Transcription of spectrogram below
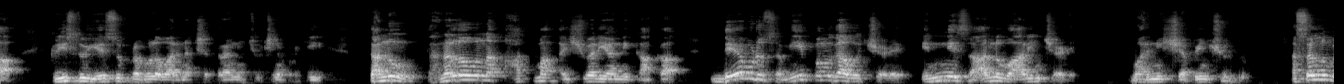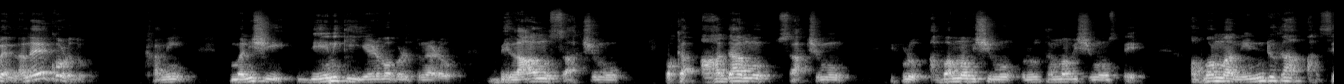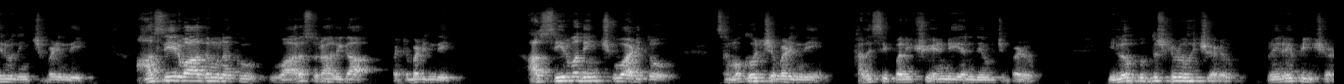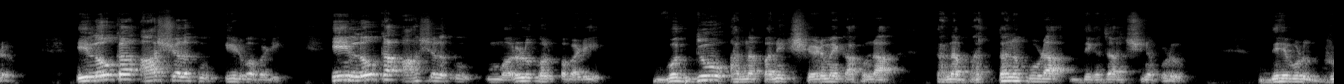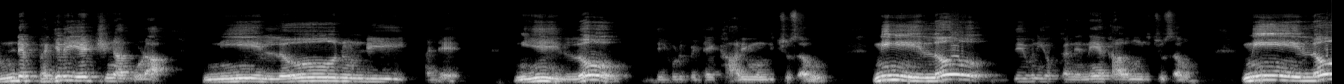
క్రీస్తు యేసు ప్రభుల వారి నక్షత్రాన్ని చూచినప్పటికీ తను తనలో ఉన్న ఆత్మ ఐశ్వర్యాన్ని కాక దేవుడు సమీపముగా వచ్చాడే. ఎన్నిసార్లు వారించాడే. వారిని శపించుద్దు. అసలు నువ్వు కానీ మనిషి దేనికి ఏడవబడుతున్నాడో? బిలాము సాక్ష్యము ఒక ఆదాము సాక్ష్యము ఇప్పుడు అవ్వమ్మ విషయము రూతమ్మ విషయము వస్తే అవ్వమ్మ నిండుగా ఆశీర్వదించబడింది. ఆశీర్వాదమునకు వారసురాలిగా పెట్టబడింది. ఆశీర్వదించు వాడితో సమకూర్చబడింది. కలిసి పని చేయండి అని దేవుడు చెప్పాడు. ఈలోపు దుష్టుడు వచ్చాడు ప్రేరేపించాడు. ఈ లోక ఆశలకు ఈడవబడి ఈ లోక ఆశలకు మరులు కొల్పబడి వద్దు అన్న పని చేయడమే కాకుండా తన భర్తను కూడా దిగజార్చినప్పుడు దేవుడు గుండె పగిలి ఏడ్చినా కూడా నీలో నుండి అంటే నీలో దేవుడు పెట్టే కార్యం ఉంది చూసావు. నీలో దేవుని యొక్క నిర్ణయ కాలం ఉంది చూసావు. నీలో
